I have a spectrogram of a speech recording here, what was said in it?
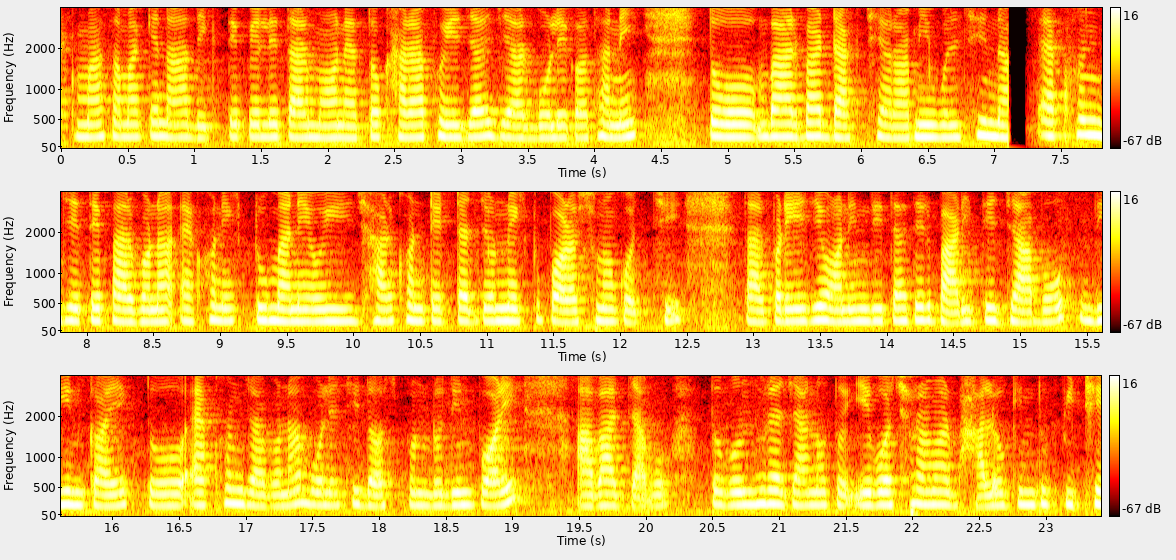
এক মাস আমাকে না দেখতে পেলে তার মন এত খারাপ হয়ে যায় যে আর বলে কথা নেই। তো বারবার ডাকছে আর আমি বলছি, না, এখন যেতে পারব না। এখন একটু মানে ওই ঝাড়খণ্ডেরটার জন্য একটু পড়াশুনো করছি। তারপরে এই যে অনিন্দিতাদের বাড়িতে যাব দিন কয়েক। তো এখন যাব না, বলেছি দশ পনেরো দিন পরে আবার যাব। তো বন্ধুরা জানো তো, এবছর আমার ভালো কিন্তু পিঠে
